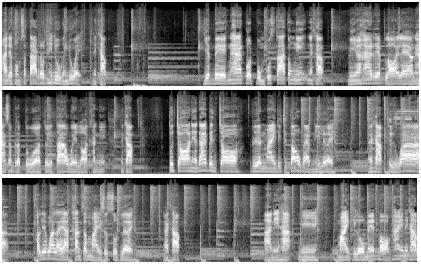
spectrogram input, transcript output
อะเดี๋ยวผมสตาร์ทรถให้ดูกันด้วยนะครับ เหยียบเบรกนะฮะ กดปุ่มพุชสตาร์ตรงนี้นะครับ มีมาให้เรียบร้อยแล้วนะฮะสำหรับตัว Toyota w e l o s คันนี้นะครับ ตัวจอเนี่ยได้เป็นจอเรือนไม้ดิจิตอลแบบนี้เลยนะครับ ถือว่าเขาเรียกว่าอะไรอะทันสมัยสุดๆเลยนะครับ อ่านี่ฮะ มีไมล์กิโลเมตรบอกให้นะครับ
